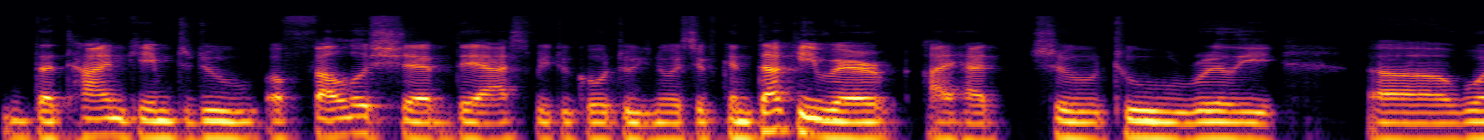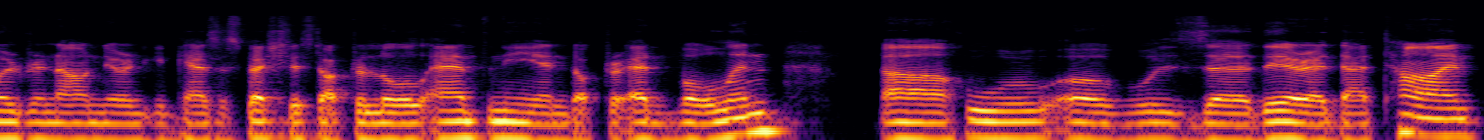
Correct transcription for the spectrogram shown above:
the time came to do a fellowship, they asked me to go to University of Kentucky, where I had two, two really uh, world-renowned neuroendocrine cancer specialists, Dr. Lowell Anthony and Dr. Ed Wolin, uh, who uh, was uh, there at that time.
